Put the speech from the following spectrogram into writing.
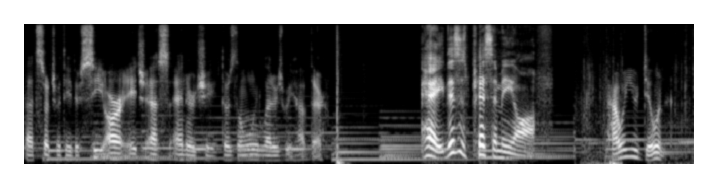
that starts with either C, R, H, S, Energy. Those are the only letters we have there. Hey, this is pissing me off. How are you doing it?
